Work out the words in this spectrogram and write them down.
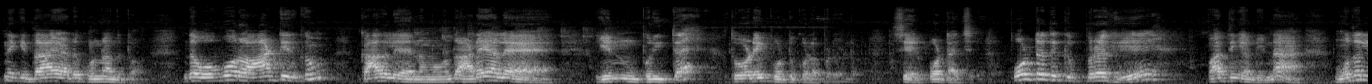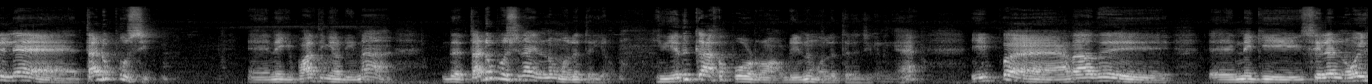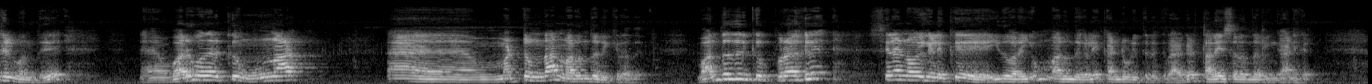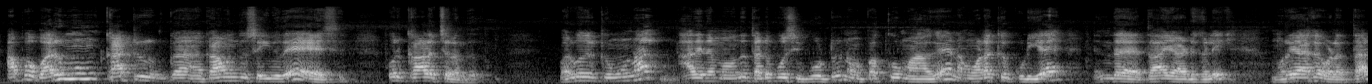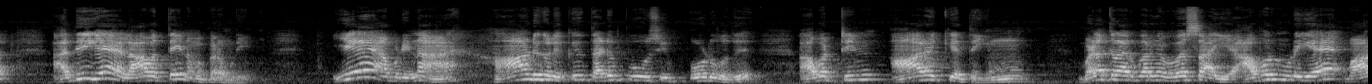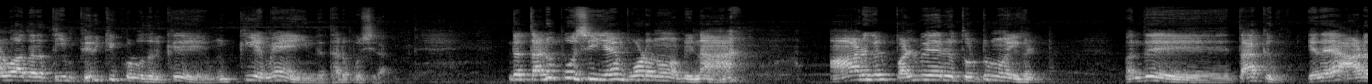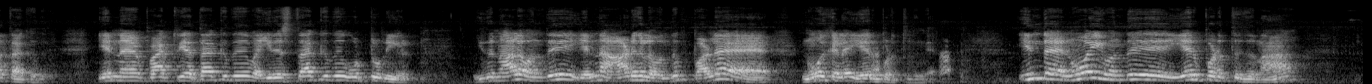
இன்றைக்கி தாயாடு கொண்டாந்துட்டோம். இந்த ஒவ்வொரு ஆட்டிற்கும் காதில் நம்ம வந்து அடையாள எண் பொறித்த தோடை போட்டுக்கொள்ளப்பட வேண்டும். சரி போட்டாச்சு. போட்டதுக்கு பிறகு பார்த்தீங்க அப்படின்னா முதலில் தடுப்பூசி. இன்றைக்கி இன்னைக்கு பார்த்தீங்க அப்படின்னா இந்த தடுப்பூசினா இன்னும் முதல்ல தெரியணும். இது எதுக்காக போடுறோம் அப்படின்னு முதல்ல தெரிஞ்சுக்கணுங்க. இப்போ அதாவது இன்னைக்கு சில நோய்கள் வந்து வருவதற்கு முன்னால் மட்டும்தான் மருந்து இருக்கிறது வந்ததற்கு பிறகு சில நோய்களுக்கு இதுவரையும் மருந்துகளை கண்டுபிடித்திருக்கிறார்கள். தலை சிறந்த விஞ்ஞானிகள். அப்போ வருமும் காற்று கா- காவந்து செய்வதே ஒரு காலச்சிறந்தது வருவதற்கு முன்னால் அதை நம்ம வந்து தடுப்பூசி போட்டு நம்ம பக்குவமாக நம்ம வளர்க்கக்கூடிய இந்த தாயாடுகளை முறையாக வளர்த்தால் அதிக லாபத்தை நம்ம பெற முடியும். ஏன் அப்படின்னா ஆடுகளுக்கு தடுப்பூசி போடுவது அவற்றின் ஆரோக்கியத்தையும் வளர்க்குறாரு பாருங்க விவசாயி. அவனுடைய வாழ்வாதாரத்தையும் பெருக்கிக் கொள்வதற்கு முக்கியமே இந்த தடுப்பூசி தான். இந்த தடுப்பூசி ஏன் போடணும் அப்படின்னா ஆடுகள் பல்வேறு தொற்று நோய்கள் வந்து தாக்குது. எதை? ஆடை தாக்குது. என்ன? பாக்டீரியா தாக்குது வைரஸ் தாக்குது ஒட்டுண்ணிகள். இதனால வந்து என்ன ஆடுகளை வந்து பல நோய்களை ஏற்படுத்துதுங்க. இந்த நோய் வந்து ஏற்படுத்துதுன்னா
